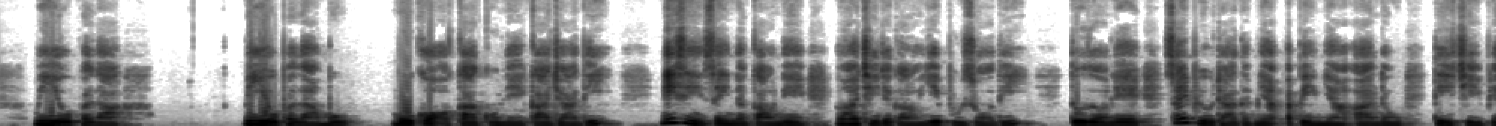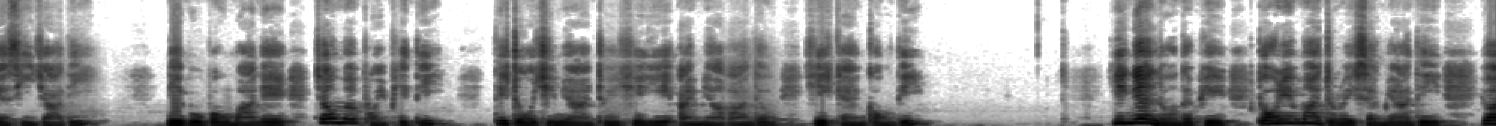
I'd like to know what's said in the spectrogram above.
။မိရိုဖလားမိရိုဖလားမှုမိုးကော့အကကိုလည်းကားကြသည်။နေ့စဉ်စိတ်နှကောင်နှင့်နွားကြီးတစ်ကောင်ရေပူစော်သည်။သို့တော်လည်းစိုက်ပျိုးထားသမျှအပင်များအလုံးတည်ကြည်ပျက်စီးကြသည်။နေပူပုံမှာလည်းကြောက်မက်ဖွယ်ဖြစ်သည်။တစ်တော်ကြီးများအတွင်းရှိရေအိုင်များအလုံးရေခမ်းကုန်သည်။ ရေငတ်လွန်သဖြင့်တောထဲမှတိရစ္ဆာန်များသည်ရွာ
